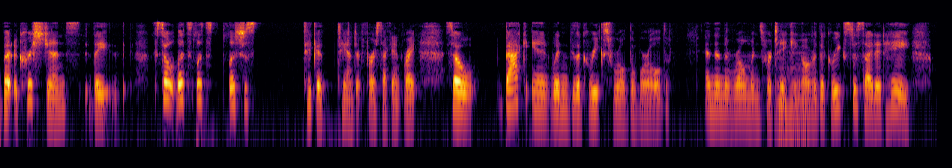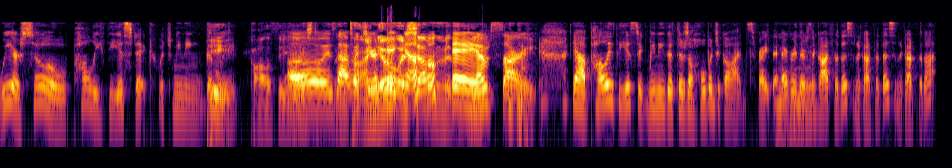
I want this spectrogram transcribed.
but Christians, they so let's let's let's just take a tangent for a second, right? So back in when the Greeks ruled the world. And then the Romans were taking Mm-hmm. over. The Greeks decided, "Hey, we are so polytheistic," which meaning that P. we Polytheistic. Oh, is that That's- what you're I knew thinking? it was something okay. I'm sorry. yeah, polytheistic meaning that there's a whole bunch of gods, right? That every there's Mm-hmm. a god for this and a god for this and a god for that,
